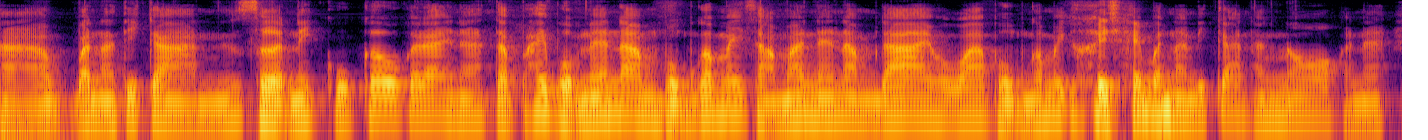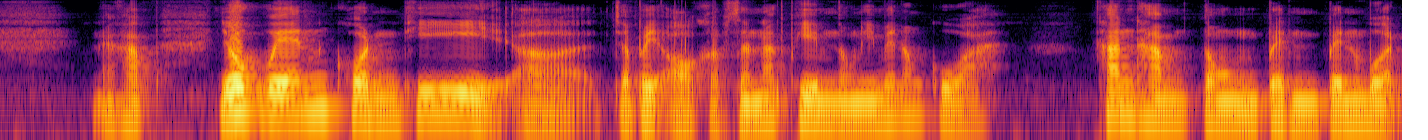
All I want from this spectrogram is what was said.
หาบรรณาธิการ search ใน Google ก็ได้นะ แต่ให้ผมแนะนำผมก็ไม่สามารถแนะนำได้ เพราะว่าผมก็ไม่เคยใช้บรรณาธิการข้างนอกนะนะครับ ยกเว้นคนที่จะไปออกกับสำนักพิมพ์ตรงนี้ไม่ต้องกลัว ท่านทำตรงเป็นเป็น Word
